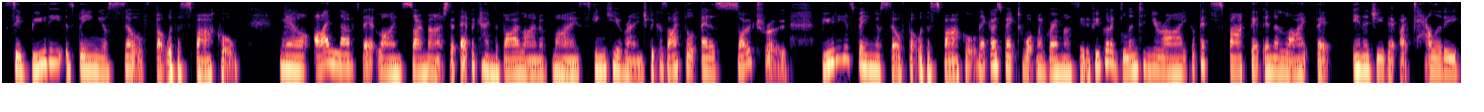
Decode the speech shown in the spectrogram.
said beauty is being yourself but with a sparkle. Now, I loved that line so much that that became the byline of my mm. skincare range because I thought that is so true. Beauty is being yourself, but with a sparkle. That goes back to what my grandma said. If you've got a glint in your eye, you've got that spark, that inner light, that energy, that vitality.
